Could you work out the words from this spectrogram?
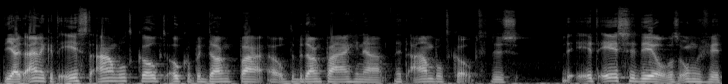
die uiteindelijk het eerste aanbod koopt, ook op, bedankpa op de bedankpagina het aanbod koopt. Dus de, het eerste deel, dat is ongeveer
